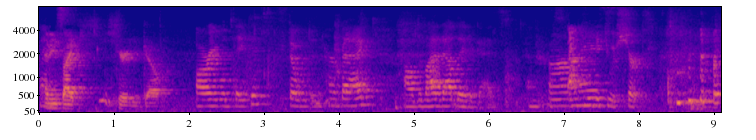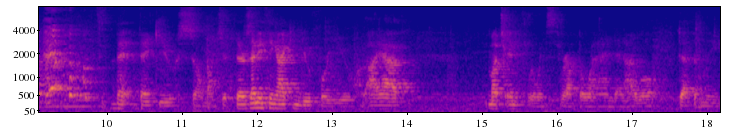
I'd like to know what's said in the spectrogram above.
and he's like, "Here you go." Ari will take it, stow it in her bag. I'll divide it out later, guys. And I'm gonna get you a shirt. Th- thank you so much. If there's anything I can do for you, I have much influence throughout the land, and I will definitely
